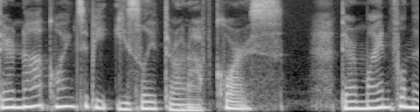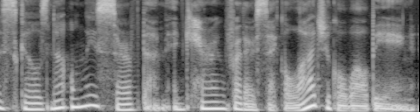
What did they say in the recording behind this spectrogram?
they're not going to be easily thrown off course. Their mindfulness skills not only serve them in caring for their psychological well being,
